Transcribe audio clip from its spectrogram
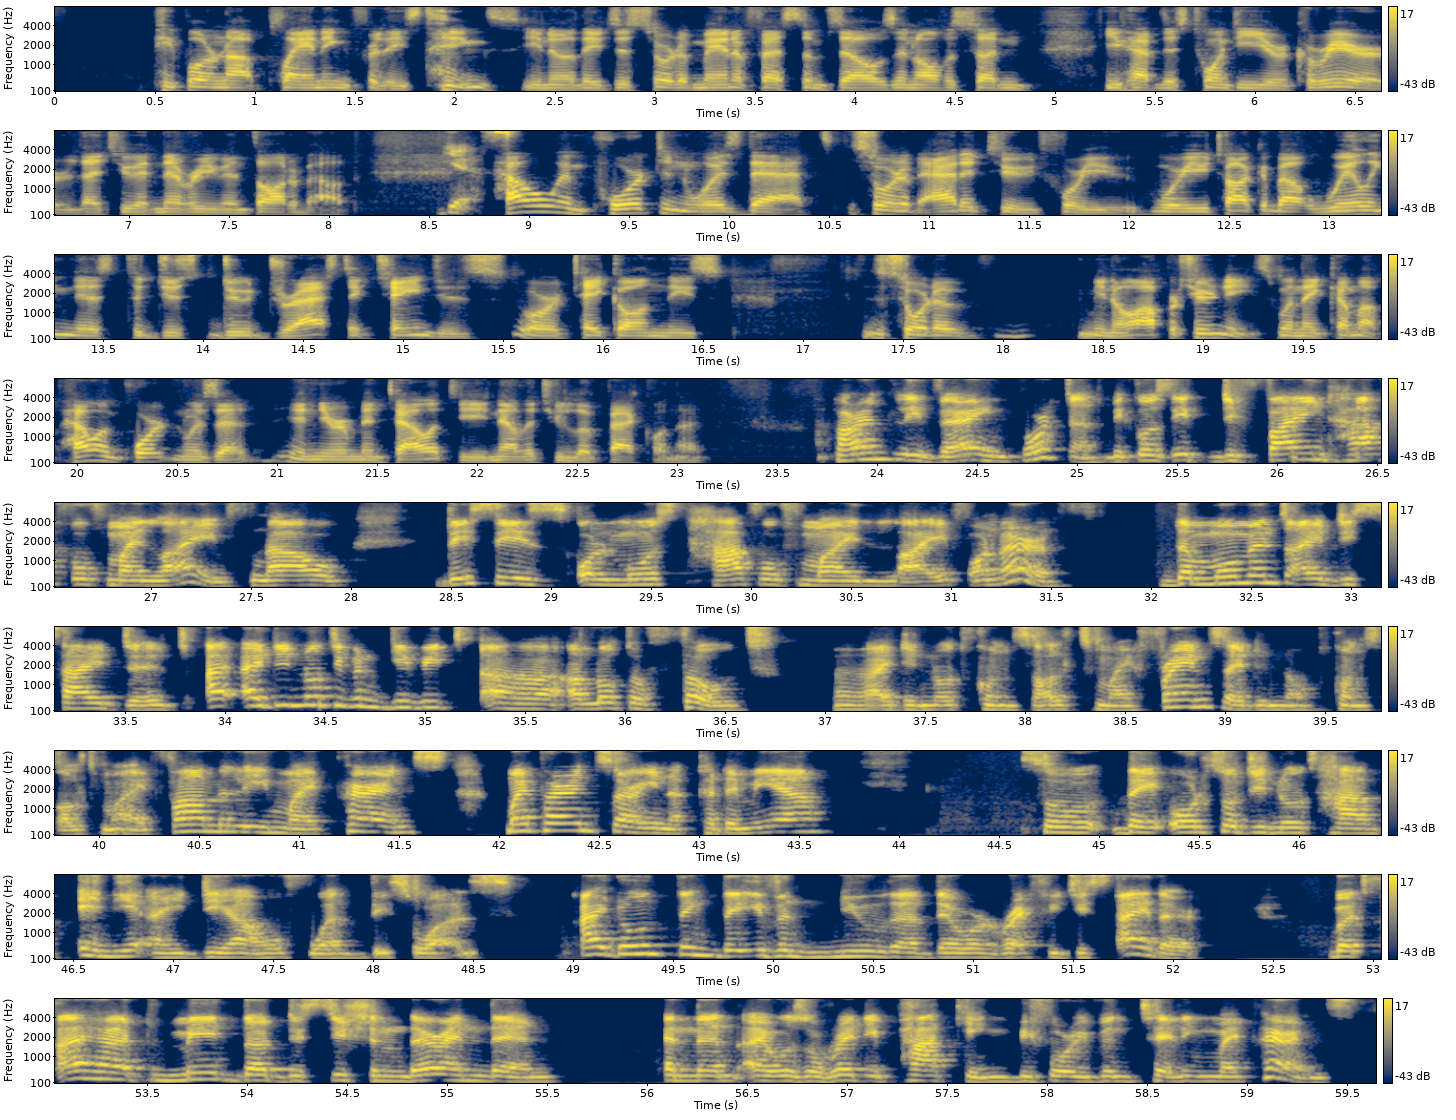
people are not planning for these things. You know, they just sort of manifest themselves, and all of a sudden, you have this twenty-year career that you had never even thought about. Yes. How important was that sort of attitude for you, where you talk about willingness to just do drastic changes or take on these sort of you know opportunities when they come up? How important was that in your mentality now that you look back on that? Apparently very important because it defined half of my life. Now, this is almost half of my life on earth. The moment I decided, I, I did not even give it uh, a lot of thought. Uh, I did not consult my friends. I did not consult my family, my parents. My parents are in academia. So they also did not have any idea of what this was. I don't think they even knew that there were refugees either But I had made that decision there and then. And then I was already packing before even telling my parents.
